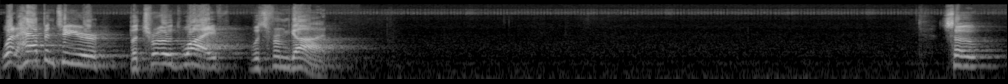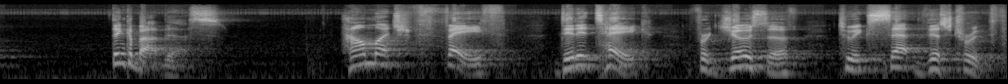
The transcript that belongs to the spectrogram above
what happened to your betrothed wife was from God. So think about this. How much faith did it take for Joseph to accept this truth?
